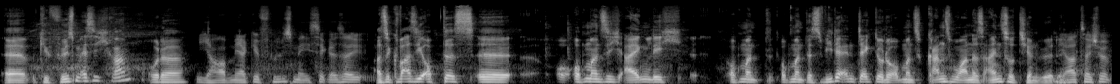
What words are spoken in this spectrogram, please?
äh, gefühlsmäßig ran? Oder ja, mehr gefühlsmäßig. Also also quasi, ob das, äh, ob man sich eigentlich, ob man, ob man das wiederentdeckt oder ob man es ganz woanders einsortieren würde? Ja, zum Beispiel,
